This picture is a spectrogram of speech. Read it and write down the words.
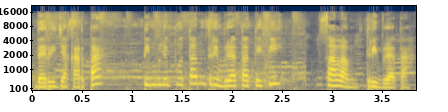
Dari Jakarta, tim liputan Tribrata TV, salam Tribrata.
